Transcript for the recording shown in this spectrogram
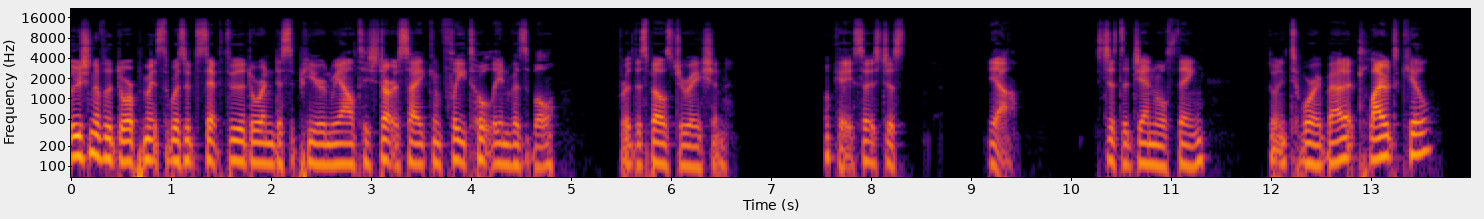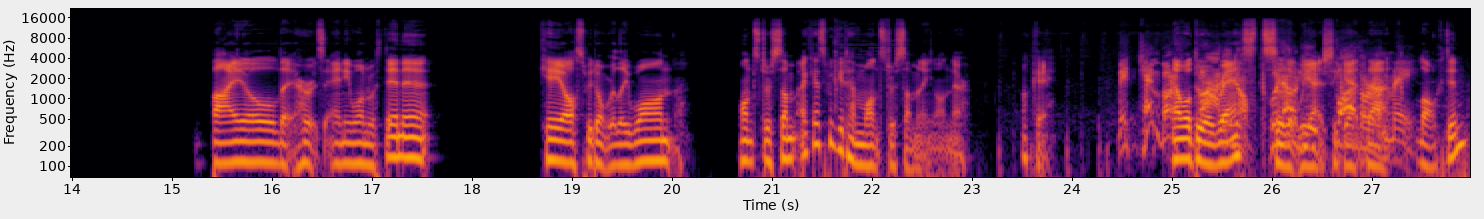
Illusion of the door permits the wizard to step through the door and disappear. In reality, starter side can flee totally invisible for the spell's duration. Okay, so it's just, yeah, it's just a general thing. Don't need to worry about it. Cloud kill. Bile that hurts anyone within it. Chaos we don't really want. Monster sum. I guess we could have monster summoning on there. Okay. Now we'll do a rest so that we actually get that me. locked in.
